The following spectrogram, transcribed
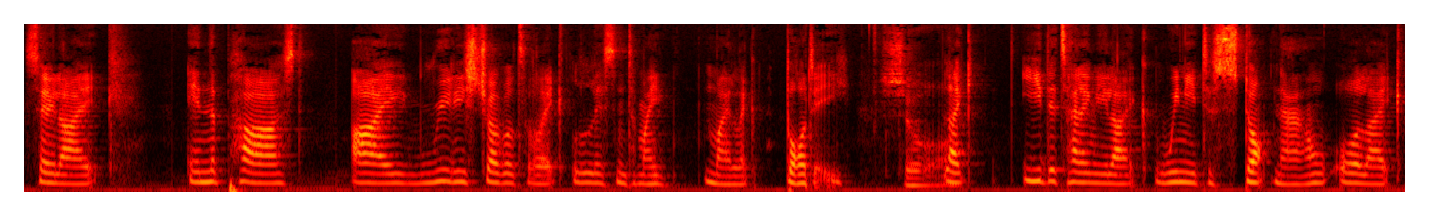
So like in the past, I really struggled to like listen to my my like body, Sure. like either telling me like we need to stop now or like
